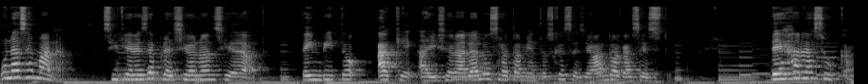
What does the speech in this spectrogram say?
Una semana, si tienes depresión o ansiedad, te invito a que, adicional a los tratamientos que estés llevando, hagas esto. Deja el azúcar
